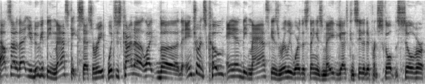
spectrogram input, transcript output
Outside of that, you do get the mask accessory, which is kind of like the, the entrance coat and the mask is really where this thing is made. You guys can see the different sculpt, the silver,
